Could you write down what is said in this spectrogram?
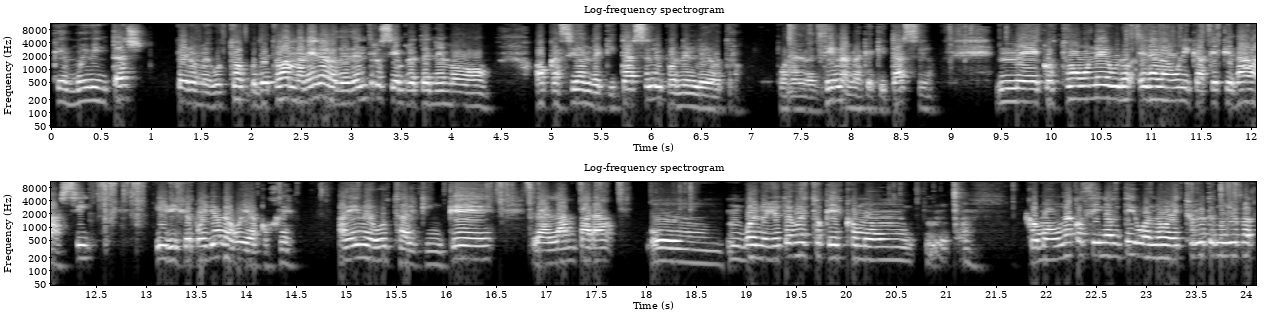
que es muy vintage pero me gustó, de todas maneras lo de dentro siempre tenemos ocasión de quitárselo y ponerle otro. Ponerlo encima, no hay que quitárselo. Me costó un euro, era la única que quedaba así y dije pues yo la voy a coger. A mí me gusta el quinqué, la lámpara bueno yo tengo esto que es como un como una cocina antigua, no, esto lo tengo yo para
